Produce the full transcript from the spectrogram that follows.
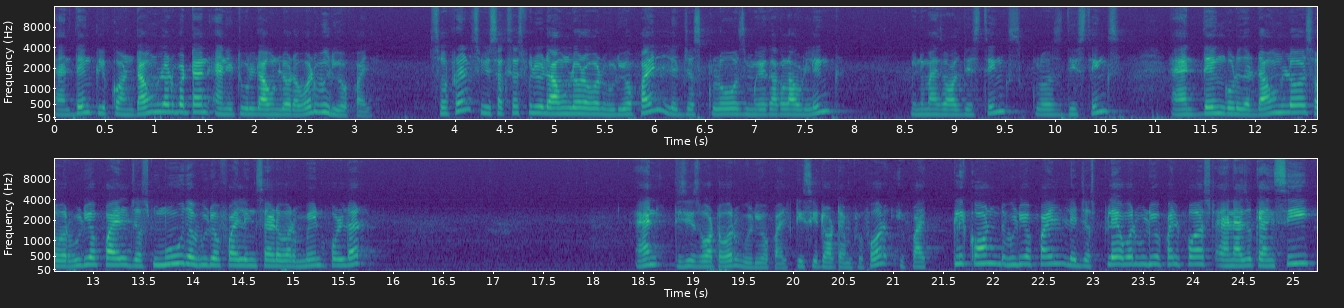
and then click on download button and it will download our video file. So friends we successfully download our video file. Let's just close mega cloud link minimize all these things close these things and then go to the downloads. Our video file just move the video file inside our main folder. And this is what our video file tc.mp4 if i click on the video file let's just play our video file first. And as you can see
